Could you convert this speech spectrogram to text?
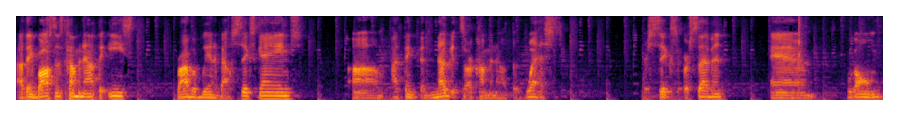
I think Boston's coming out the East probably in about six games. Um, I think the Nuggets are coming out the West for six or seven. And we're going to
